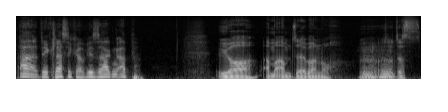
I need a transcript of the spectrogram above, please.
ah, der Klassiker, wir sagen ab. Ja, am Abend selber noch. ne? Mhm. Also das,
